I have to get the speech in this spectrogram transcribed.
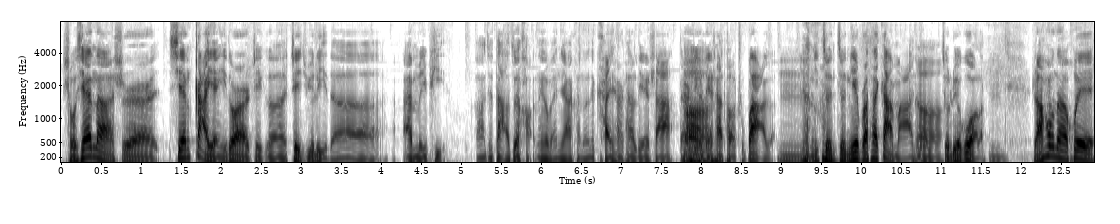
首先呢是先尬演一段这个这局里的 MVP 啊，就打的最好那个玩家，可能就看一下他连杀，但是这个啊。连杀他老出 bug，、嗯。你就就你也不知道他干嘛，就 啊。就略过了。嗯然后呢会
